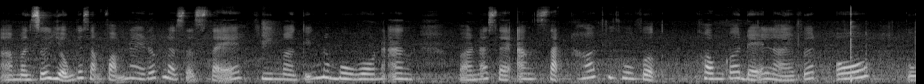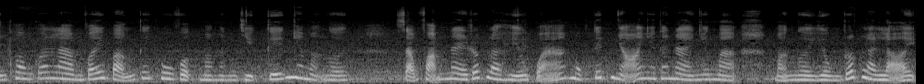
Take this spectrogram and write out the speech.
à, mình sử dụng cái sản phẩm này rất là sạch sẽ khi mà kiến nó bu vô nó ăn và nó sẽ ăn sạch hết cái khu vực không có để lại vết ố cũng không có làm vấy bẩn cái khu vực mà mình diệt kiến nha mọi người. Sản phẩm này rất là hiệu quả một tiếp nhỏ như thế này nhưng mà mọi người dùng rất là lợi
